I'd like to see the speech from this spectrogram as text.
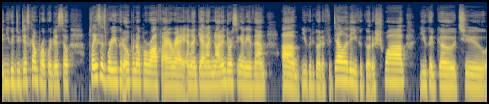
you could do discount brokerages so places where you could open up a roth ira and again i'm not endorsing any of them. Um, you could go to fidelity you could go to schwab you could go to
